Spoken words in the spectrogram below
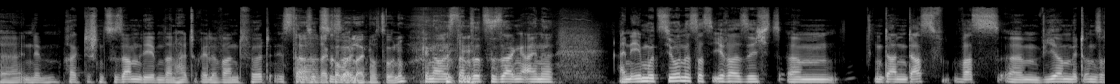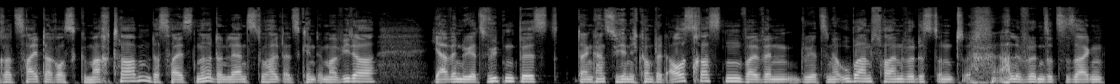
äh, in dem praktischen Zusammenleben dann halt relevant wird, ist dann ah, sozusagen, da kommen wir gleich noch zu, ne? Genau, ist dann sozusagen eine eine Emotion ist aus ihrer Sicht ähm, dann das, was ähm, wir mit unserer Zeit daraus gemacht haben. Das heißt, ne, dann lernst du halt als Kind immer wieder, ja, wenn du jetzt wütend bist, dann kannst du hier nicht komplett ausrasten, weil wenn du jetzt in der U-Bahn fahren würdest und alle würden sozusagen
